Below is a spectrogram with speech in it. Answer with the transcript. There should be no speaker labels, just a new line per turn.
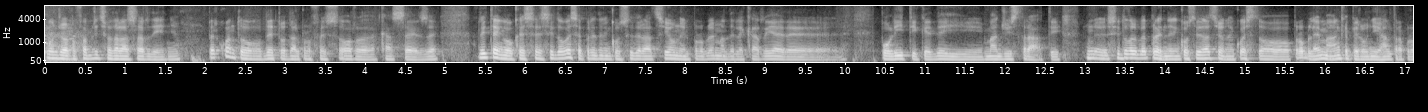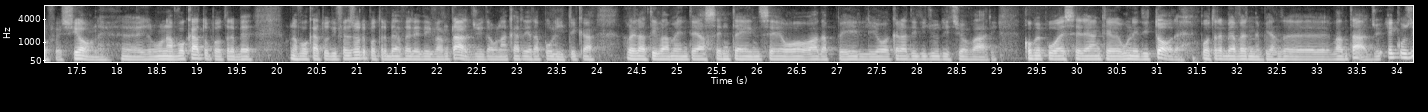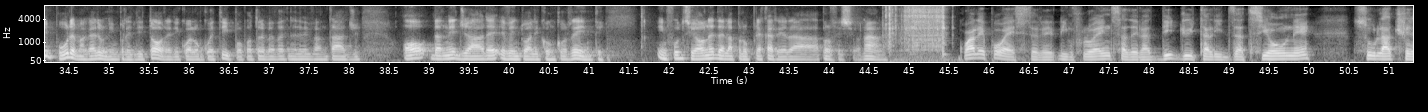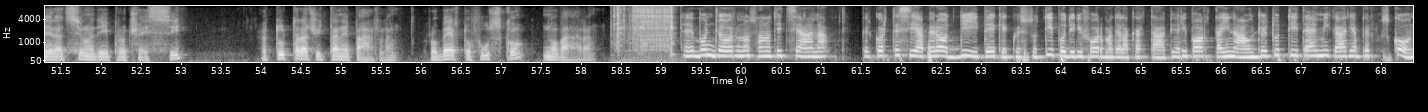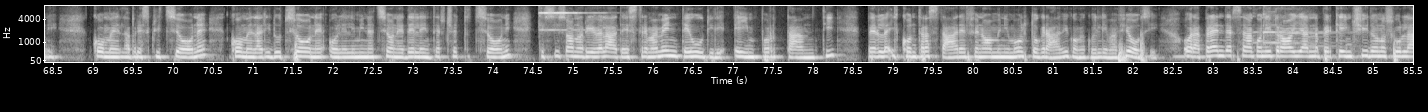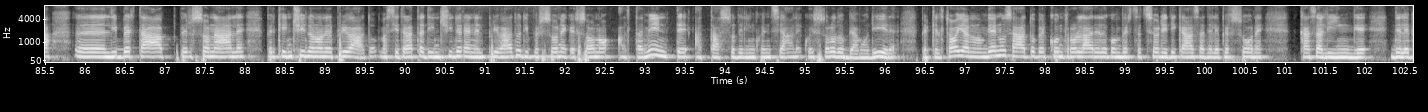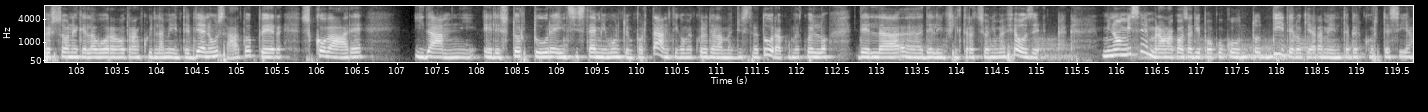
Buongiorno, Fabrizio dalla Sardegna. Per quanto detto dal professor Cassese, ritengo che se si dovesse prendere in considerazione il problema delle carriere politiche dei magistrati, eh, si dovrebbe prendere in considerazione questo problema anche per ogni altra professione. Eh, un, avvocato potrebbe, un avvocato difensore potrebbe avere dei vantaggi da una carriera politica relativamente a sentenze o ad appelli o a gradi di giudizio vari, come può essere anche un editore, potrebbe averne eh, vantaggi e così pure magari un imprenditore di qualunque tipo potrebbe averne dei vantaggi o danneggiare eventuali concorrenti in funzione della propria carriera professionale.
Quale può essere l'influenza della digitalizzazione sull'accelerazione dei processi? A tutta la città ne parla. Roberto Fusco, Novara.
Eh, buongiorno, sono Tiziana. Per cortesia però dite che questo tipo di riforma della Cartapia riporta in auge tutti i temi cari a Berlusconi, come la prescrizione, come la riduzione o l'eliminazione delle intercettazioni che si sono rivelate estremamente utili e importanti per il contrastare fenomeni molto gravi come quelli mafiosi. Ora prendersela con i Trojan perché incidono sulla eh, libertà personale, perché incidono nel privato, ma si tratta di incidere nel privato di persone che sono altamente a tasso delinquenziale, questo lo dobbiamo dire, perché il Trojan non viene usato per controllare le conversazioni di casa delle persone casalinghe, delle persone che lavorano tranquillamente, viene usato per scovare i danni e le storture in sistemi molto importanti come quello della magistratura, come quello della, eh, delle infiltrazioni mafiose. Non mi sembra una cosa di poco conto, ditelo chiaramente per cortesia.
